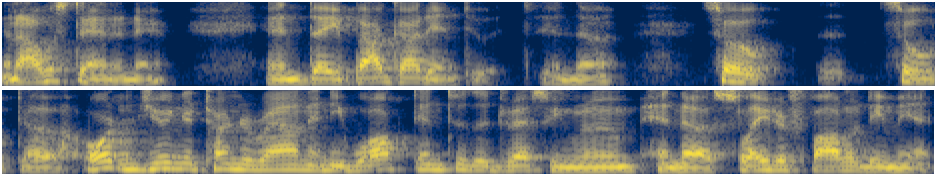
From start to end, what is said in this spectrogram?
and I was standing there, and they about got into it, and uh, so so uh, Orton Jr. turned around and he walked into the dressing room, and uh, Slater followed him in,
